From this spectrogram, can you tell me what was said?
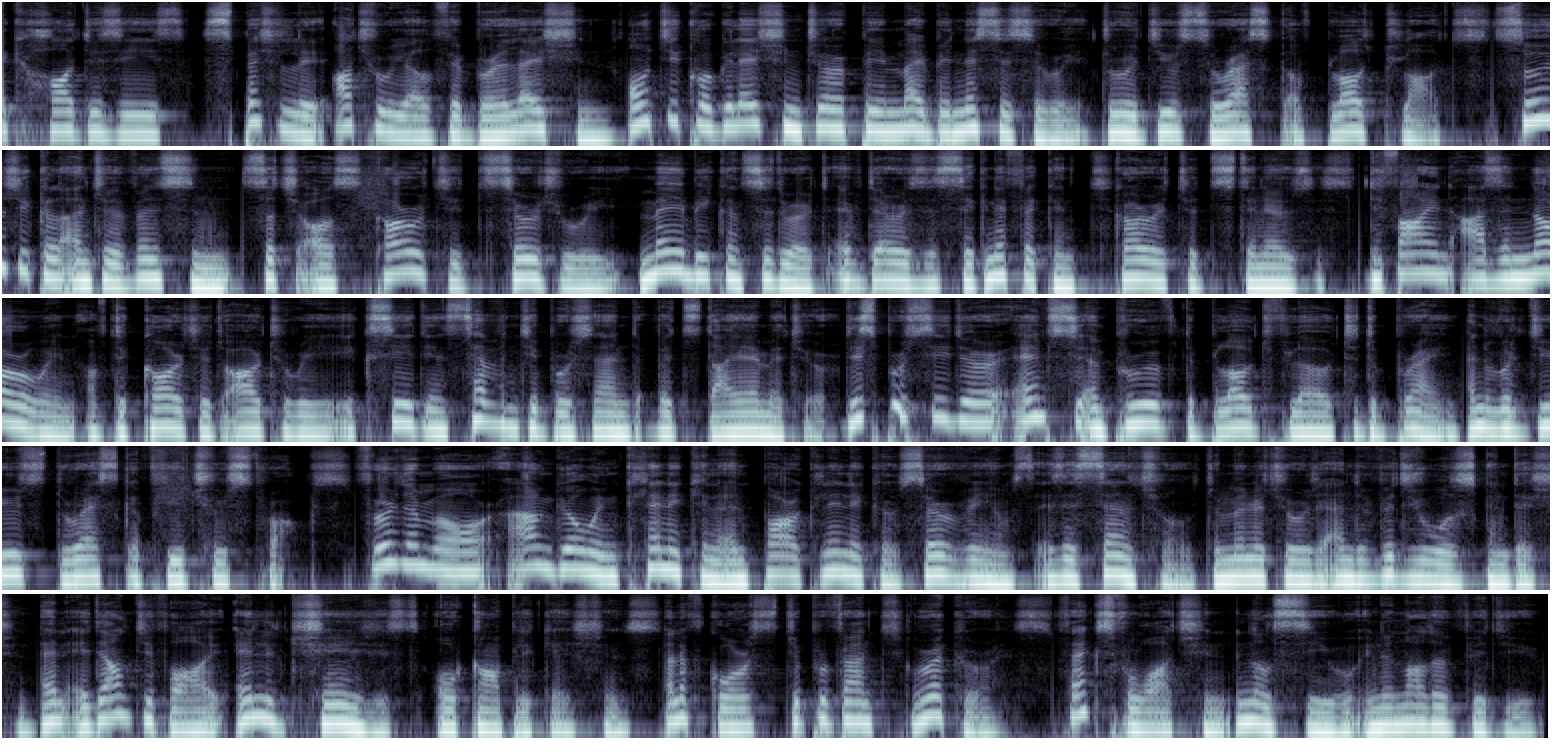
embolic heart disease, especially atrial fibrillation, anticoagulation therapy may be necessary to reduce the risk of blood clots. Surgical intervention such as carotid surgery may be considered if there is a significant carotid stenosis, defined as a narrowing of the carotid artery exceeding 70% of its diameter. This procedure aims to improve the blood flow to the brain and reduce the risk of future strokes. Furthermore, ongoing clinical and paraclinical surveillance is essential to monitor the individual's condition and identify any changes or complications, and of course to prevent recurrence. Thanks for watching and I'll see you in another video.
